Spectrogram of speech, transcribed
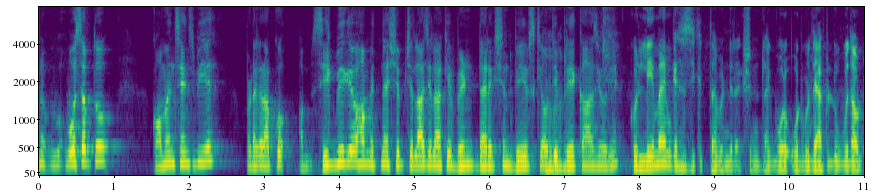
नो वो सब तो कॉमन सेंस भी है बट अगर आपको अब सीख भी गए हो हम इतने शिप चला चला के विंड डायरेक्शन वेव्स क्या होती है hmm. ब्रेक कहाँ से हो रही है? कोई लेमैन कैसे सीख सकता है wind direction like what they have to do without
